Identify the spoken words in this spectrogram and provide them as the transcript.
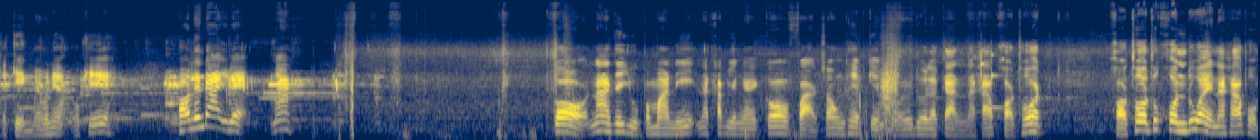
จะเก่งไหมวะเนี่ย โอเค พอเล่นได้อยู่แหละมาก็น่าจะอยู่ประมาณนี้นะครับ ยังไงก็ฝากช่องเทพเกมโปรไว้ด้วยแล้วกันนะครับ ขอโทษขอโทษทุกคนด้วยนะครับ ผม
